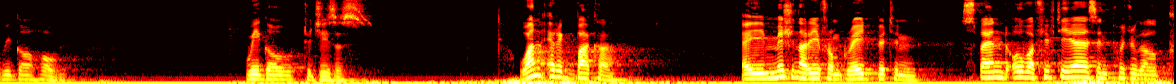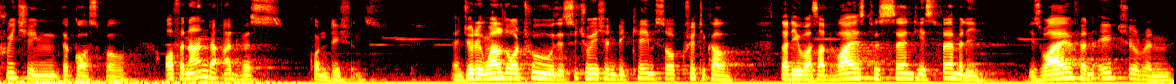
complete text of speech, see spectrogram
we go home. We go to Jesus. One Eric Barker, a missionary from Great Britain, spent over 50 years in Portugal preaching the gospel, often under adverse conditions. And during World War II, the situation became so critical that he was advised to send his family, his wife, and eight children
